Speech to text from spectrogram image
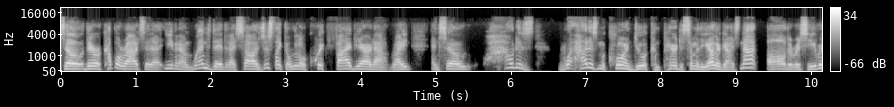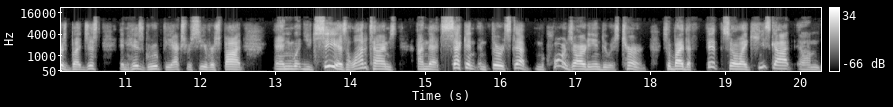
so there were a couple routes that uh, even on Wednesday that I saw was just like a little quick five yard out, right? And so how does what how does McLaurin do it compared to some of the other guys? Not all the receivers, but just in his group, the X receiver spot. And what you'd see is a lot of times on that second and third step, McLaurin's already into his turn. So by the fifth, so like he's got um,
